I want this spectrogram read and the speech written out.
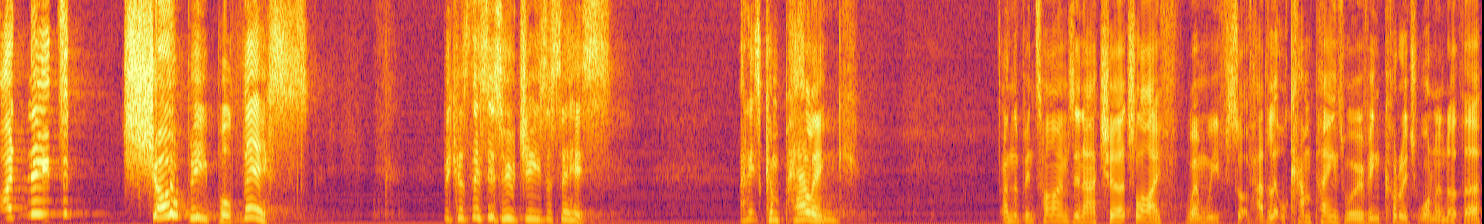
I need to show people this. Because this is who Jesus is. And it's compelling. And there have been times in our church life when we've sort of had little campaigns where we've encouraged one another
